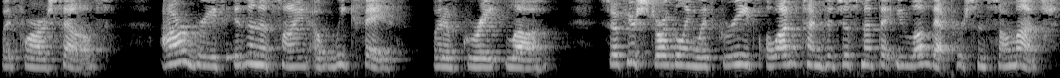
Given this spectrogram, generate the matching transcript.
but for ourselves. Our grief isn't a sign of weak faith, but of great love. So if you're struggling with grief, a lot of times it just meant that you love that person so much.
